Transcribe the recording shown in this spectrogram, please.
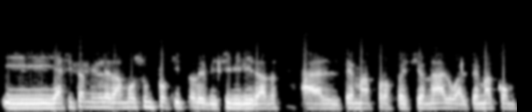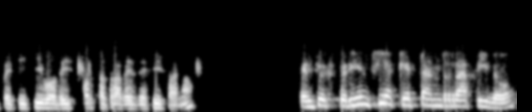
y así también le damos un poquito de visibilidad al tema profesional o al tema competitivo de esports a través de FIFA, ¿no? En tu experiencia, ¿qué tan rápido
